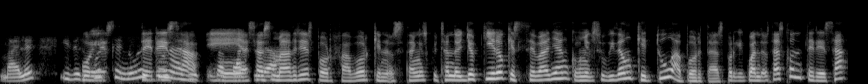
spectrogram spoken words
¿Vale? Y después Pues que no es Teresa, eh, a esas madres, por favor, que nos están escuchando, yo quiero que se vayan con el subidón que tú aportas, porque cuando estás con Teresa,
